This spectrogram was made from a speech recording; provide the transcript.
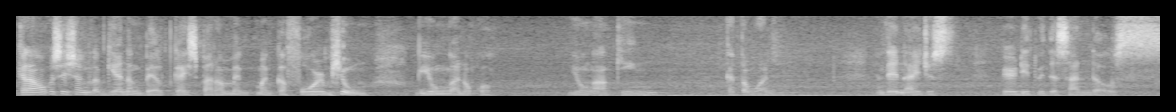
Kailangan ko kasi siyang lagyan ng belt, guys, para mag magka-form yung, yung ano ko, yung aking katawan. And then, I just paired it with the sandals.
